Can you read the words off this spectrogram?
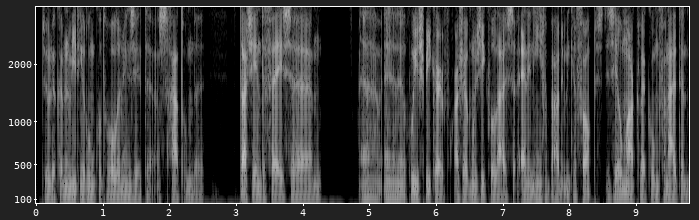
natuurlijk een meeting room controller in zit. als het gaat om de touch interface. ehm, eh, en een goede speaker als je ook muziek wil luisteren. En een ingebouwde microfoon. Dus het is heel makkelijk om vanuit een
